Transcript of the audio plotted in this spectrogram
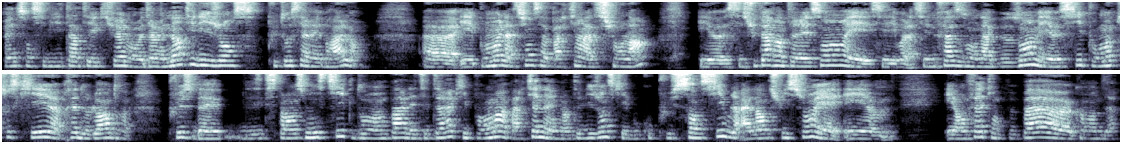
pas une sensibilité intellectuelle, on va dire une intelligence plutôt cérébrale. Euh, et pour moi, la science appartient à ce champ-là. Et euh, c'est super intéressant et c'est voilà, c'est une phase dont on a besoin, mais il y a aussi pour moi tout ce qui est après de l'ordre plus ben, des expériences mystiques dont on parle, etc., qui pour moi appartiennent à une intelligence qui est beaucoup plus sensible à l'intuition et, et, euh, Et en fait, on peut pas, euh, comment dire,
